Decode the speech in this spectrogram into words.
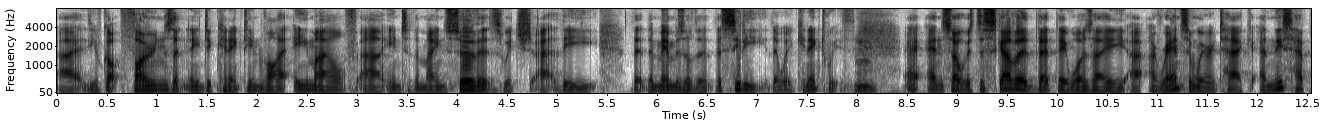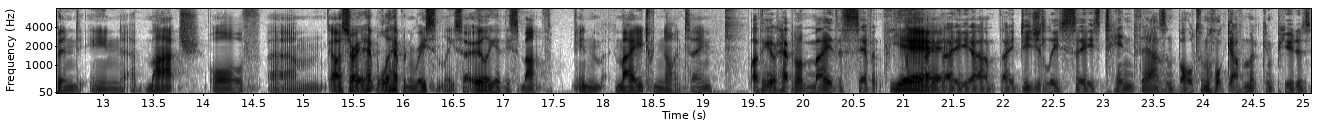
Uh, you've got phones that need to connect in via email uh, into the main servers, which uh, the, the, the members of the, the city that we connect with. Mm. A- and so it was discovered that there was a, a, a ransomware attack, and this happened in uh, March of um, oh sorry, it ha- well it happened recently, so earlier this month in May 2019. I think it happened on May the 7th. Yeah. They, they, um, they digitally seized 10,000 Baltimore government computers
